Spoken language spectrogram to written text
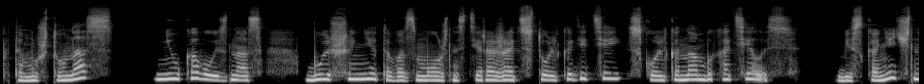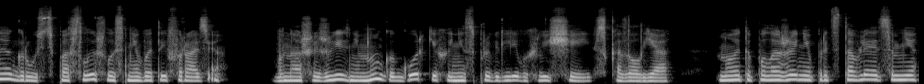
потому что у нас, ни у кого из нас, больше нет возможности рожать столько детей, сколько нам бы хотелось. Бесконечная грусть послышалась мне в этой фразе. «В нашей жизни много горьких и несправедливых вещей», — сказал я. «Но это положение представляется мне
